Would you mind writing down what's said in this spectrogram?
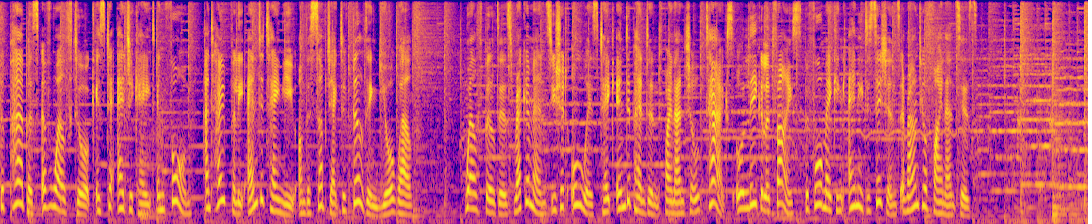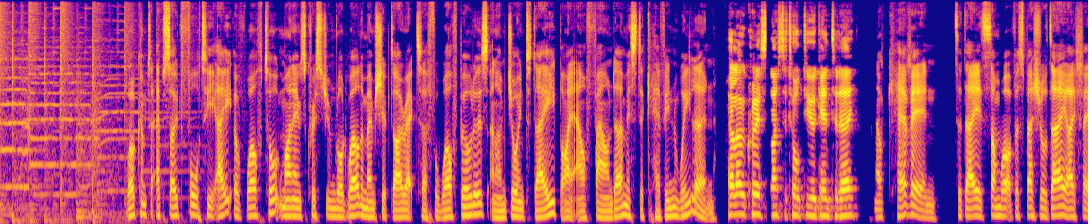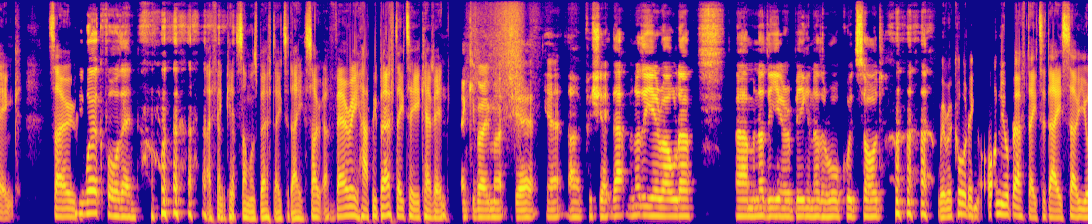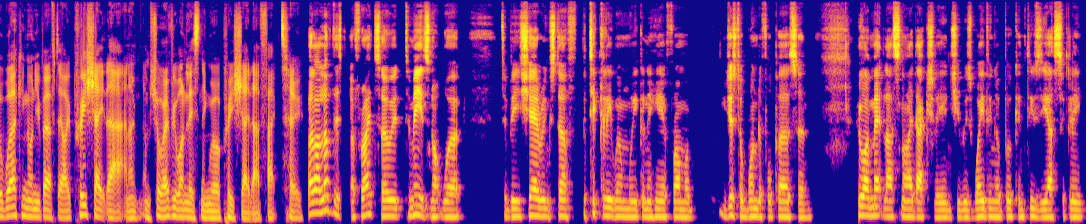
The purpose of Wealth Talk is to educate, inform, and hopefully entertain you on the subject of building your wealth. Wealth Builders recommends you should always take independent financial, tax, or legal advice before making any decisions around your finances. Welcome to episode 48 of Wealth Talk. My name is Christian Rodwell, the Membership Director for Wealth Builders, and I'm joined today by our founder, Mr. Kevin Whelan. Hello, Chris. Nice to talk to you again today. Now, Kevin, today is somewhat of a special day, I think. So, you work for then? I think it's someone's birthday today. So, a very happy birthday to you, Kevin. Thank you very much. Yeah, yeah, I appreciate that. Another year older. Um, another year of being another awkward sod. We're recording on your birthday today, so you're working on your birthday. I appreciate that, and I'm, I'm, sure everyone listening will appreciate that fact too. But I love this stuff, right? So it, to me, it's not work to be sharing stuff, particularly when we're going to hear from a just a wonderful person who I met last night actually, and she was waving her book enthusiastically,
